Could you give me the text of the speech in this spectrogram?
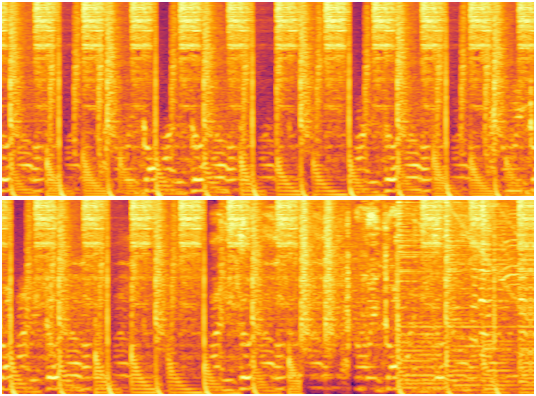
Where you going? Where you going?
